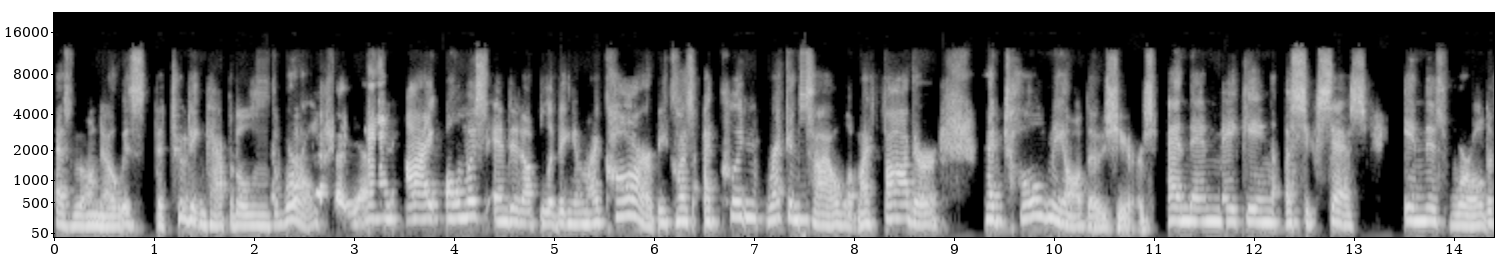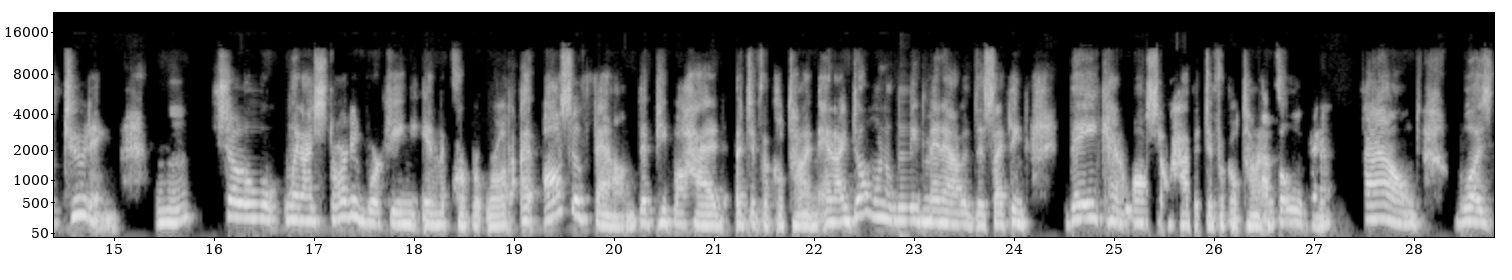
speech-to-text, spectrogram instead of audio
as we all know, is the tooting capital of the world. yeah. And I almost ended up living in my car because I couldn't reconcile what my father had told me all those years and then making a success in this world of tooting. Mm-hmm. So when I started working in the corporate world, I also found that people had a difficult time. And I don't want to leave men out of this. I think they can also have a difficult time. Absolutely. But what I found was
